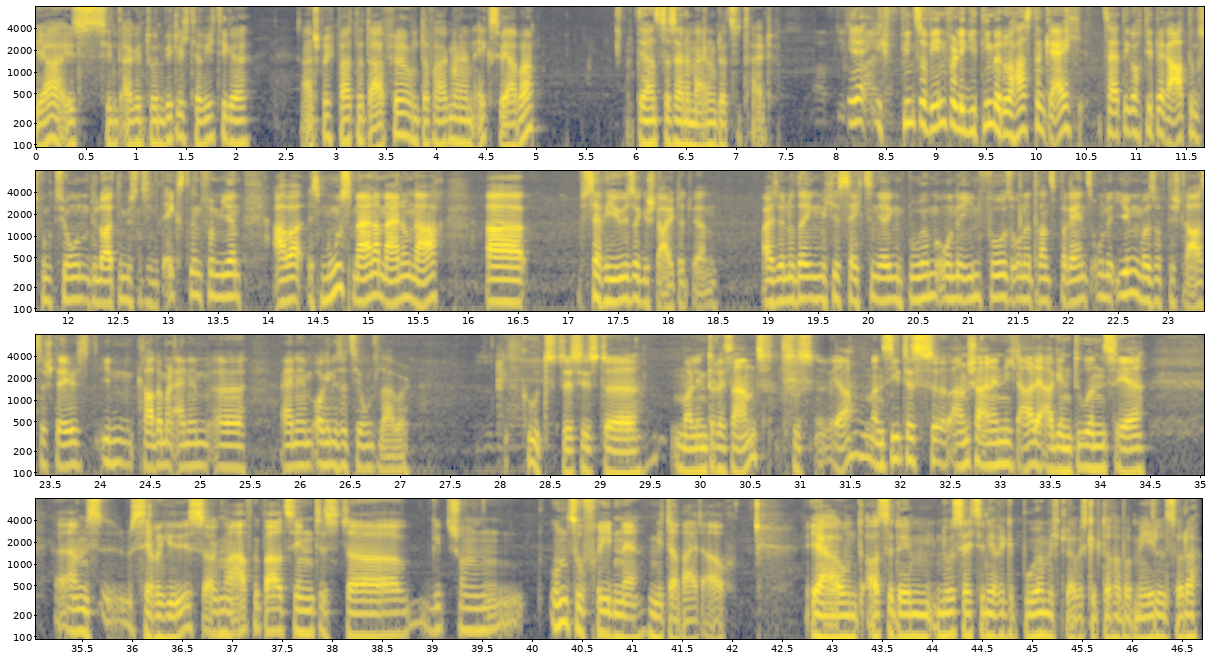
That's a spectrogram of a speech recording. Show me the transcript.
ja, ist, sind Agenturen wirklich der richtige Ansprechpartner dafür? Und da fragen wir einen Ex-Werber, der uns da seine Meinung dazu teilt. Ja, ich finde es auf jeden Fall legitim, weil du hast dann gleichzeitig auch die Beratungsfunktion und die Leute müssen sich nicht extra informieren, aber es muss meiner Meinung nach äh, seriöser gestaltet werden. Also wenn du da irgendwelche 16-jährigen Burm ohne Infos, ohne Transparenz, ohne irgendwas auf die Straße stellst, in gerade mal einem, äh, einem Organisationslabel. Gut, das ist äh, mal interessant. Ja, man sieht es äh, anscheinend nicht alle Agenturen sehr ähm, seriös, sag ich mal, aufgebaut sind. Es da gibt es schon unzufriedene Mitarbeiter auch. Ja, und außerdem nur 16-jährige Burm. Ich glaube, es gibt auch aber Mädels, oder?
